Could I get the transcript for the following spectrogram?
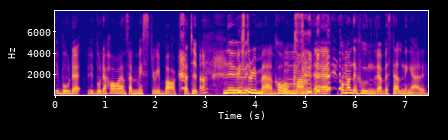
Vi borde, vi borde ha en sån här mystery box. Så typ nu Mystery man box. kommande, kommande hundra beställningar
